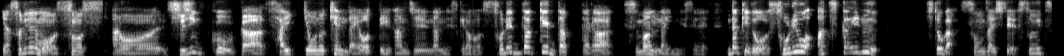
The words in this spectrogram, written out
いや、それでも、その、あの、主人公が最強の剣だよっていう感じなんですけど、それだけだったらつまんないんですよね。だけど、それを扱える人が存在して、そいつ、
